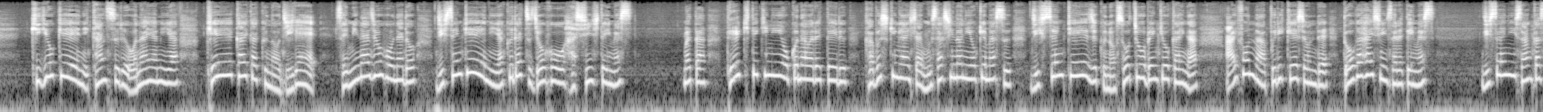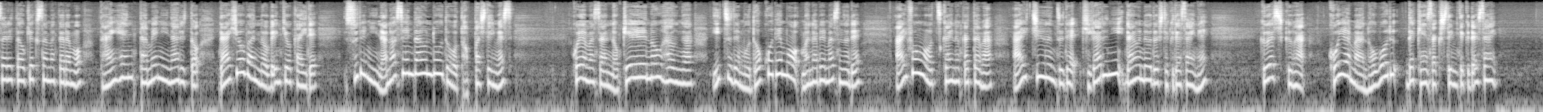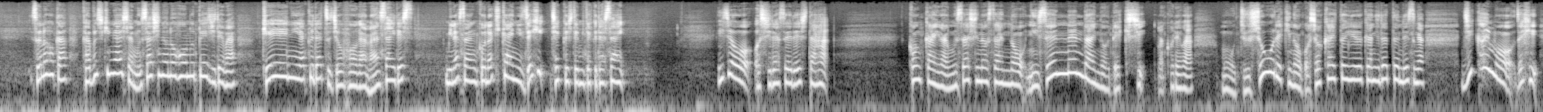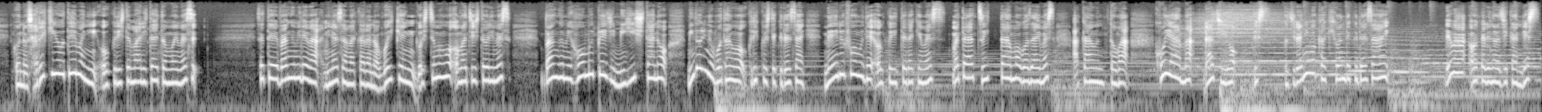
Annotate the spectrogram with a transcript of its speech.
企業経営に関するお悩みや経営改革の事例、セミナー情報など実践経営に役立つ情報を発信しています。また定期的に行われている株式会社武蔵野におけます実践経営塾の早朝勉強会が iPhone のアプリケーションで動画配信されています。実際に参加されたお客様からも大変ためになると大評判の勉強会ですでに7000ダウンロードを突破しています。小山さんの経営ノウハウがいつでもどこでも学べますので iPhone をお使いの方は iTunes で気軽にダウンロードしてくださいね。詳しくは小山昇で検索してみてください。その他、株式会社武蔵野のホームページでは経営に役立つ情報が満載です。皆さんこの機会にぜひチェックしてみてください。以上お知らせでした。今回は武蔵野さんの2000年代の歴史。まあ、これはもう受賞歴のご紹介という感じだったんですが、次回もぜひこの社歴をテーマにお送りしてまいりたいと思います。さて番組では皆様からのご意見ご質問をお待ちしております。番組ホームページ右下の緑のボタンをクリックしてください。メールフォームでお送りいただけます。またツイッターもございます。アカウントは小山ラジオです。こちらにも書き込んでください。ではお別れの時間です。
